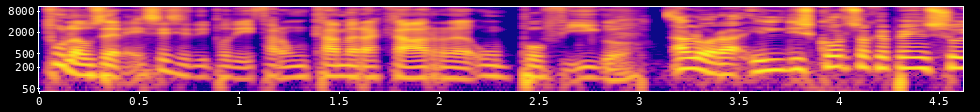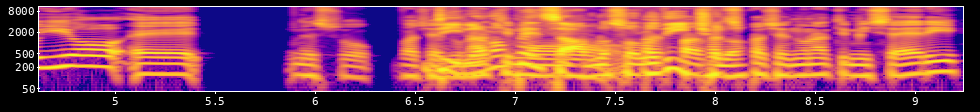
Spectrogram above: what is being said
Tu la useresti se tipo devi fare un camera car un po' figo. Allora, il discorso che penso io è... Adesso facendo Dillo, un non attimo... pensarlo, solo fa-. Facendo un attimo i seri,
